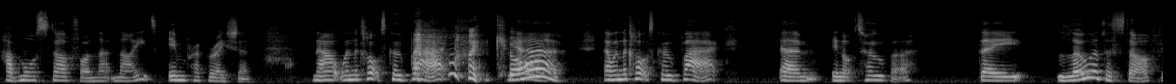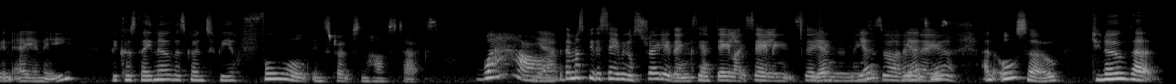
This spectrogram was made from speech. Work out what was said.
have more staff on that night in preparation. Now, when the clocks go back, Oh my god. yeah. Now, when the clocks go back um, in October, they lower the staff in A and E because they know there's going to be a fall in strokes and heart attacks. Wow. Yeah. But they must be the same in Australia then, because they have daylight sailing, Yeah, and things yeah, as well, don't yeah, they? is. And also, do you know that?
